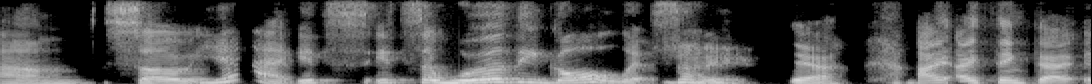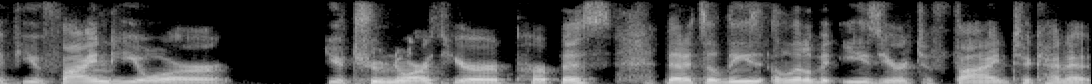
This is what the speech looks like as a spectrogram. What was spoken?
Um, so yeah, it's it's a worthy goal, let's say. Yeah. I, I think that if you find your your true north, your purpose, that it's at least a little bit easier to find to kind of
